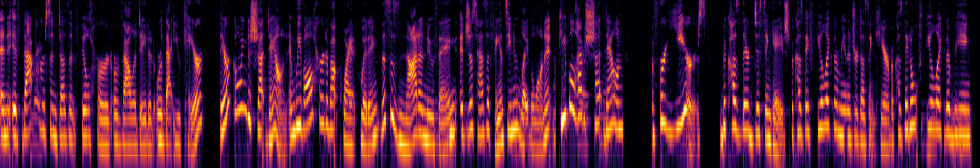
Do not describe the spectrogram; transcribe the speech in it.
And if that right. person doesn't feel heard or validated or that you care, they're going to shut down. And we've all heard about quiet quitting. This is not a new mm-hmm. thing. It just has a fancy new mm-hmm. label on it. People have right. shut down for years because they're disengaged, because they feel like their manager doesn't care, because they don't feel mm-hmm. like they're being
